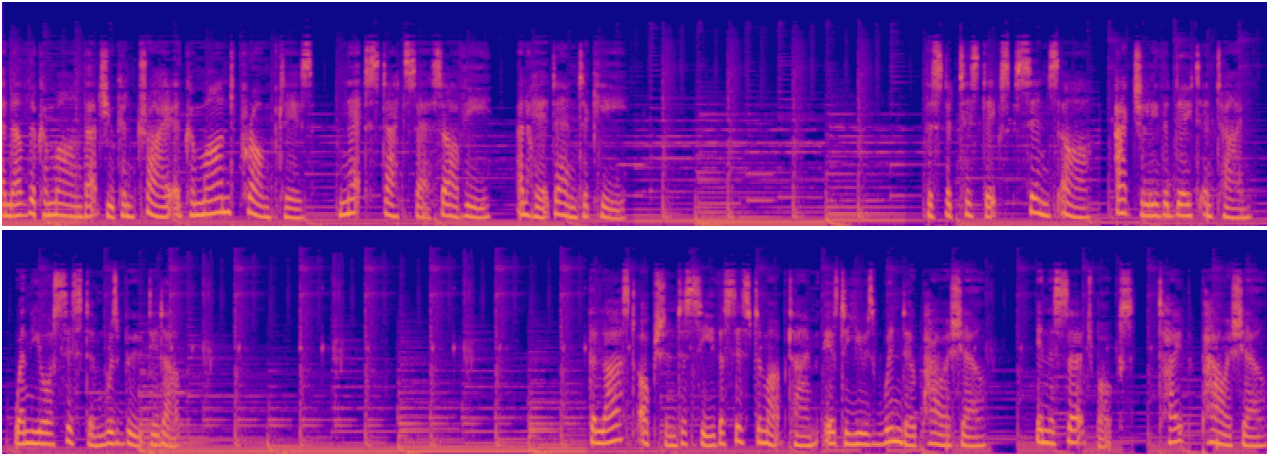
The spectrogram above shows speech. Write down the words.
Another command that you can try at Command Prompt is, netstats srv, and hit Enter key. The statistics since are, actually the date and time, when your system was booted up. The last option to see the system uptime is to use Window PowerShell. In the search box, type PowerShell,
